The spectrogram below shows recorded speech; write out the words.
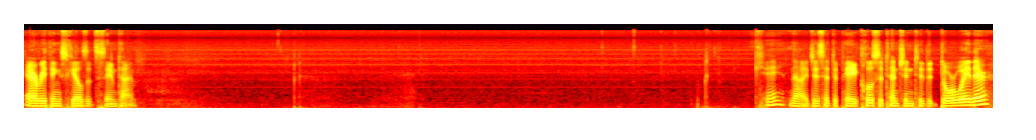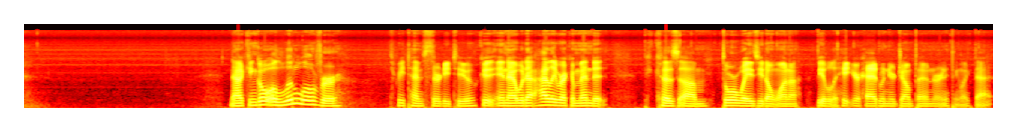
everything scales at the same time. Okay, now I just have to pay close attention to the doorway there. Now it can go a little over 3 times 32, and I would highly recommend it because um, doorways you don't want to be able to hit your head when you're jumping or anything like that.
